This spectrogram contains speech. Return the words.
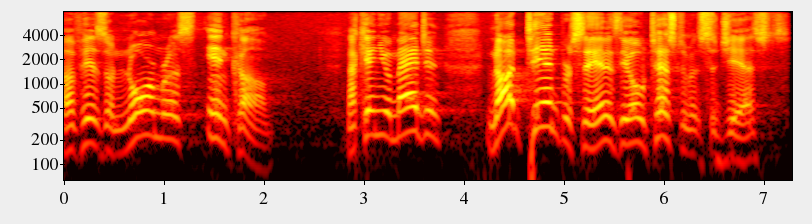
of his enormous income. Now, can you imagine? Not 10%, as the Old Testament suggests,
